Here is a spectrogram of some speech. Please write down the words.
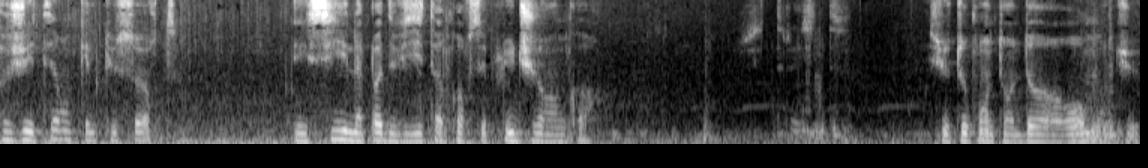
rejeté en quelque sorte. Et s'il n'a pas de visite encore, c'est plus dur encore. Surtout quand on dort, oh mon Dieu.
